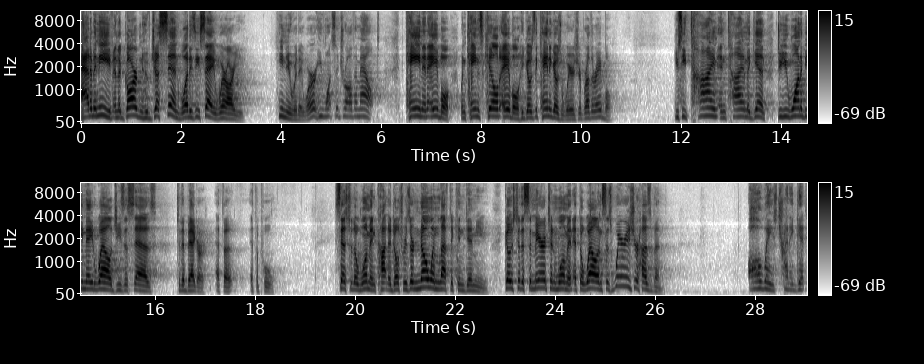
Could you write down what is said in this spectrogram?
Adam and Eve in the garden who've just sinned, what does he say? Where are you? He knew where they were. He wants to draw them out. Cain and Abel, when Cain's killed Abel, he goes to Cain and goes, Where's your brother Abel? You see, time and time again, do you want to be made well? Jesus says to the beggar at the, at the pool. He says to the woman caught in adultery, Is there no one left to condemn you? Goes to the Samaritan woman at the well and says, Where is your husband? Always trying to get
